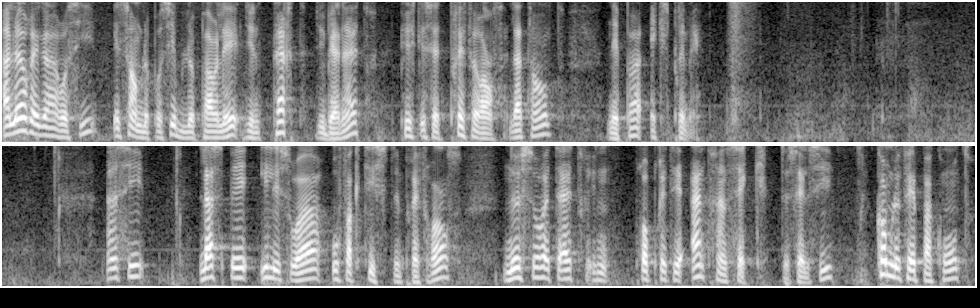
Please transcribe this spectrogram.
À leur égard aussi, il semble possible de parler d'une perte du bien-être, puisque cette préférence latente n'est pas exprimée. Ainsi, l'aspect illusoire ou factice d'une préférence ne saurait être une propriété intrinsèque de celle-ci, comme le fait par contre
